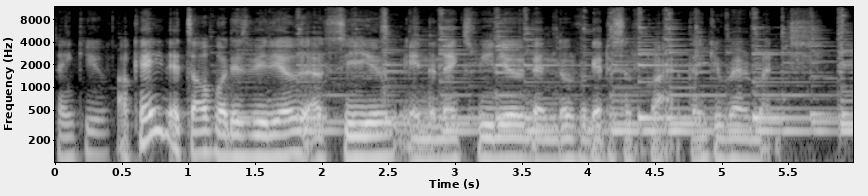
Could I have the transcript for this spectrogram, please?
thank you. Okay that's all for this video. I'll see you in the next video. Then don't forget to subscribe. Thank you very much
